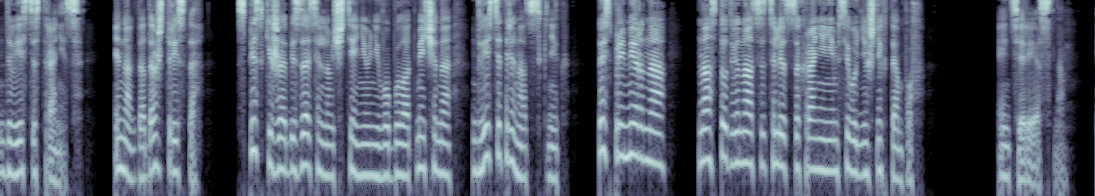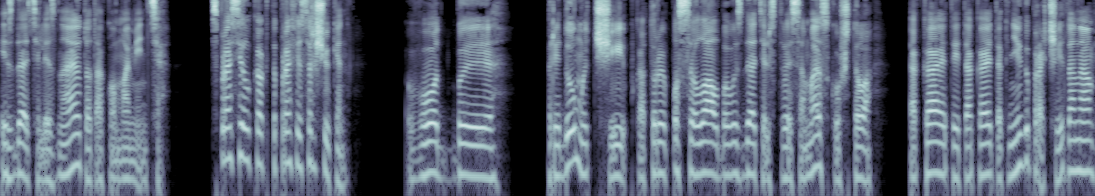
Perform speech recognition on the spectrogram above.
200 страниц, иногда даже 300. В списке же обязательного чтения у него было отмечено 213 книг, то есть примерно на 112 лет с сохранением сегодняшних темпов. «Интересно, издатели знают о таком моменте?» — спросил как-то профессор Щукин. «Вот бы придумать чип, который посылал бы в издательство смс что такая-то и такая-то книга прочитана.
